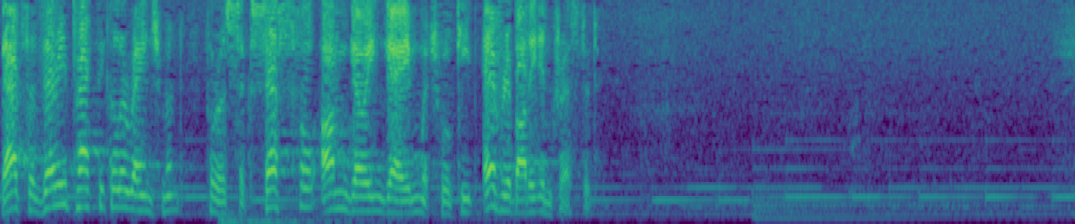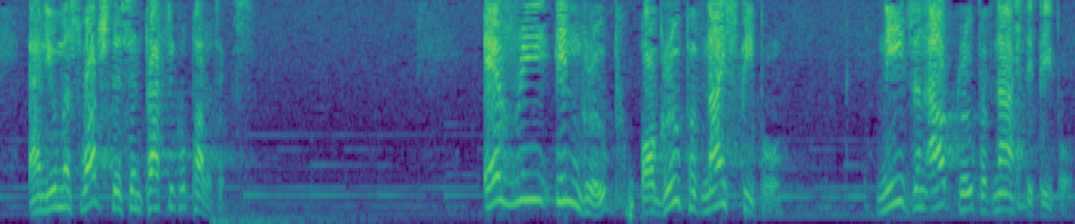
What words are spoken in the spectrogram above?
That's a very practical arrangement for a successful ongoing game which will keep everybody interested. And you must watch this in practical politics. Every in-group or group of nice people needs an out-group of nasty people.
